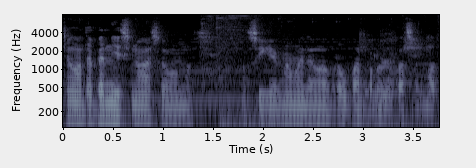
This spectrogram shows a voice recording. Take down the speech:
Tengo TP en 19 segundos. Así que no me tengo que preocupar por lo que pasa en bot.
